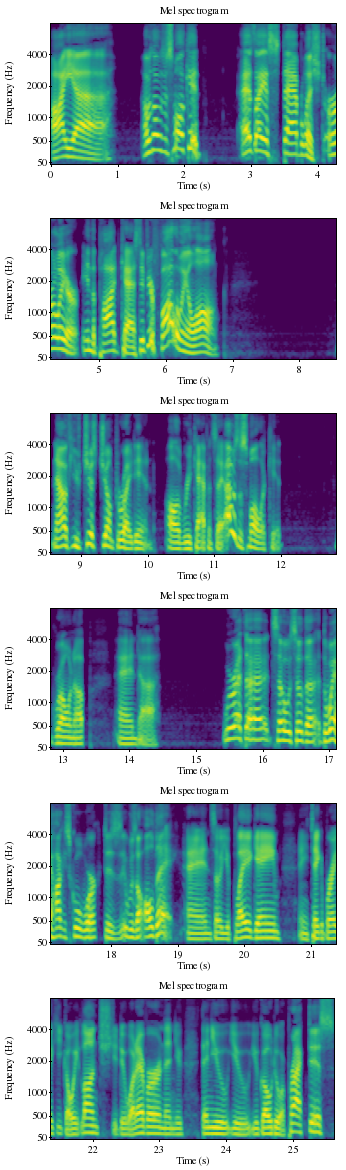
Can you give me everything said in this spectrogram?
I uh, I was always a small kid. As I established earlier in the podcast, if you're following along, now if you've just jumped right in, I'll recap and say I was a smaller kid growing up, and uh, we are at the so so the the way hockey school worked is it was all day, and so you play a game and you take a break, you go eat lunch, you do whatever, and then you then you you you go to a practice,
